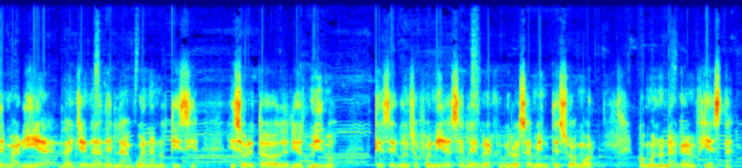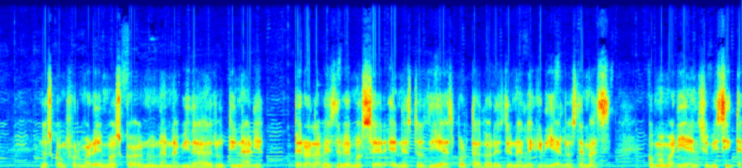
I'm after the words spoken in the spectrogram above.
de María la llena de la buena noticia, y sobre todo de Dios mismo, que según Sofonías celebra jubilosamente su amor como en una gran fiesta. Nos conformaremos con una Navidad rutinaria, pero a la vez debemos ser en estos días portadores de una alegría a los demás. Como María en su visita,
